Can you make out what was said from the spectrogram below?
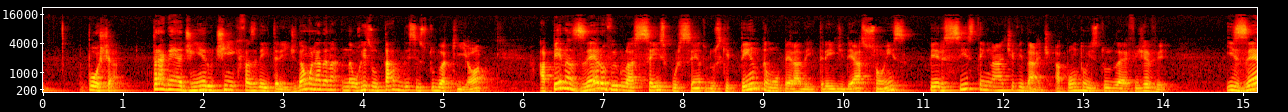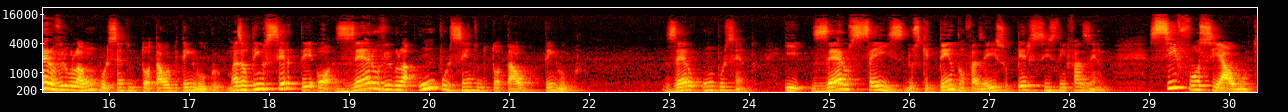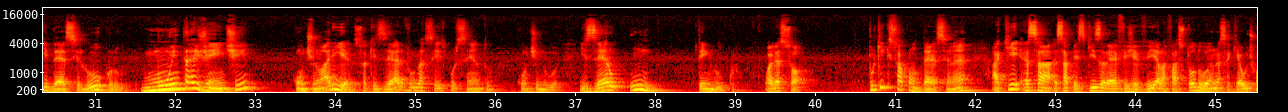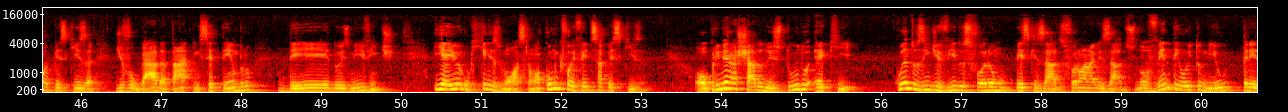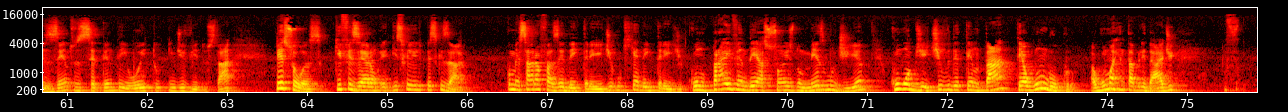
poxa, para ganhar dinheiro tinha que fazer day trade. Dá uma olhada na, no resultado desse estudo aqui, ó. Apenas 0,6% dos que tentam operar day trade de ações persistem na atividade, aponta um estudo da FGV. E 0,1% do total obtém lucro. Mas eu tenho certeza, ó, 0,1% do total tem lucro. 0,1%. E 0,6% dos que tentam fazer isso persistem fazendo. Se fosse algo que desse lucro, muita gente continuaria, só que 0,6% continua e 0,1% tem lucro. Olha só. Por que, que isso acontece, né? Aqui, essa, essa pesquisa da FGV, ela faz todo ano, essa aqui é a última pesquisa divulgada, tá? Em setembro de 2020. E aí, o que, que eles mostram? Como que foi feita essa pesquisa? Ó, o primeiro achado do estudo é que quantos indivíduos foram pesquisados, foram analisados? 98.378 indivíduos, tá? Pessoas que fizeram, isso que eles pesquisaram, começaram a fazer day trade. O que é day trade? Comprar e vender ações no mesmo dia com o objetivo de tentar ter algum lucro, alguma rentabilidade,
